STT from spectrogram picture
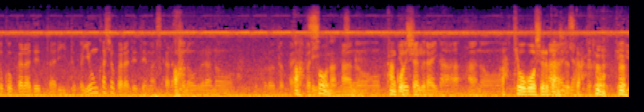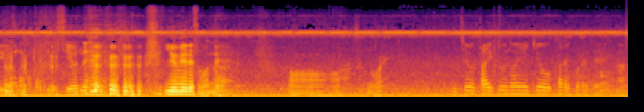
そこから出たりとか4箇所から出てますからあ。その裏のところとか。あやっぱりそうなんですね。あの観光地。4社ぐらいがあのあ競合してる感じですか、はいやっていうような形ですよね。有名ですもんね、はい。ああ一応台風の影響かれこれであの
